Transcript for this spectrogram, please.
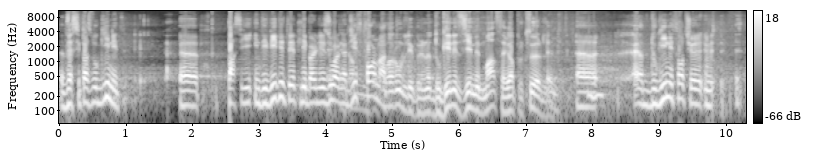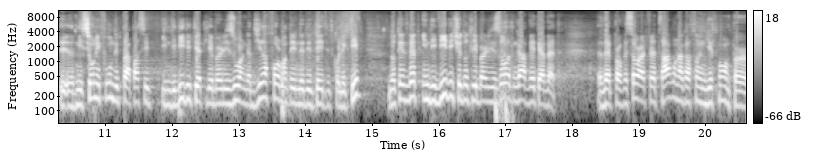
Dhe sipas Duginit, pasi individi të jetë liberalizuar nga gjithë format... E kam botuar unë librin, e Duginit Zgjimi i madh, e ka përkthyer Ledi. Dugini thotë që misioni i fundit, pra pasi individi të jetë liberalizuar nga të gjitha format e identitetit kolektiv, do të jetë vetë individi që do të liberalizohet nga vetja vetë. Dhe profesor Alfred Cako na ka thënë gjithmonë për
